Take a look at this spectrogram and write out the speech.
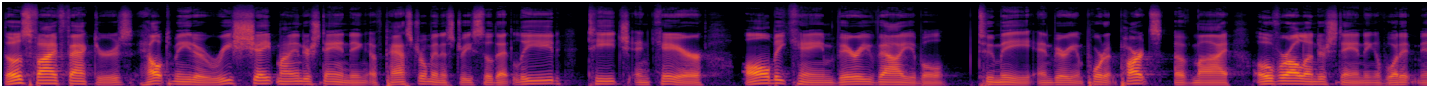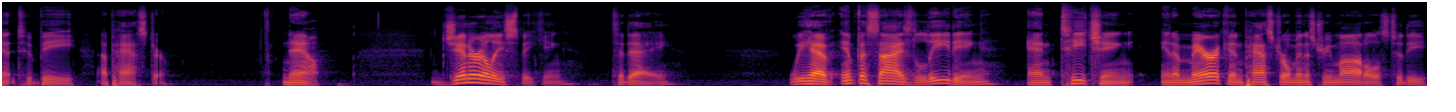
Those five factors helped me to reshape my understanding of pastoral ministry so that lead, teach, and care all became very valuable to me and very important parts of my overall understanding of what it meant to be a pastor. Now, generally speaking, today, we have emphasized leading and teaching in American pastoral ministry models to the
